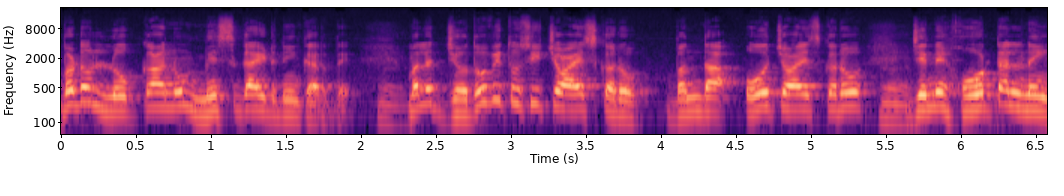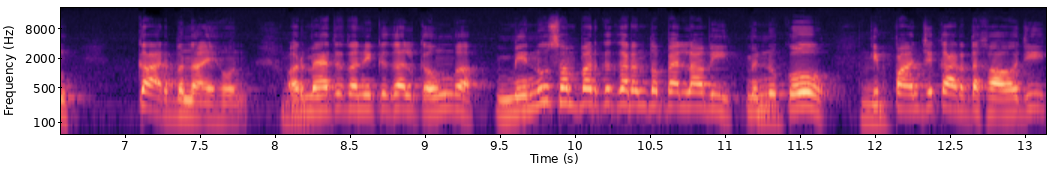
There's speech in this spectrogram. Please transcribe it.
ਬਟ ਉਹ ਲੋਕਾਂ ਨੂੰ ਮਿਸਗਾਈਡ ਨਹੀਂ ਕਰਦੇ। ਮਤਲਬ ਜਦੋਂ ਵੀ ਤੁਸੀਂ ਚੋਇਸ ਕਰੋ ਬੰਦਾ ਉਹ ਚੋਇਸ ਕਰੋ ਜਿਹਨੇ ਹੋਟਲ ਨਹੀਂ ਘਰ ਬਣਾਏ ਹੋਣ। ਔਰ ਮੈਂ ਤਾਂ ਤੁਹਾਨੂੰ ਇੱਕ ਗੱਲ ਕਹੂੰਗਾ ਮੈਨੂੰ ਸੰਪਰਕ ਕਰਨ ਤੋਂ ਪਹਿਲਾਂ ਵੀ ਮੈਨੂੰ ਕਹੋ ਕਿ ਪੰਜ ਘਰ ਦਿਖਾਓ ਜੀ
